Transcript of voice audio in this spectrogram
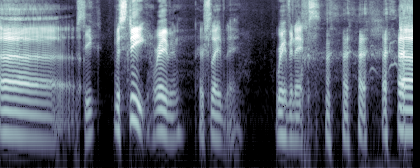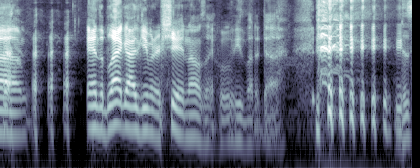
uh, Mystique. Mystique Raven, her slave name, Raven X, um, and the black guy's giving her shit, and I was like, "Oh, he's about to die." Does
